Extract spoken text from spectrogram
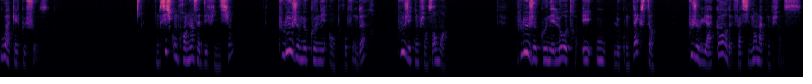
ou à quelque chose. Donc si je comprends bien cette définition, plus je me connais en profondeur, plus j'ai confiance en moi. Plus je connais l'autre et ou le contexte, plus je lui accorde facilement ma confiance.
